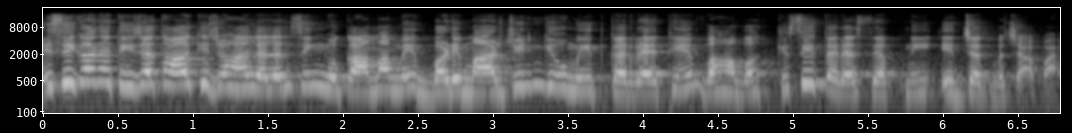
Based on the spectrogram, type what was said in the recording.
इसी का नतीजा था कि जहाँ ललन सिंह मोकामा में बड़े मार्जिन की उम्मीद कर रहे थे, वहाँ वह किसी तरह से अपनी इज़्ज़त बचा पाए।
